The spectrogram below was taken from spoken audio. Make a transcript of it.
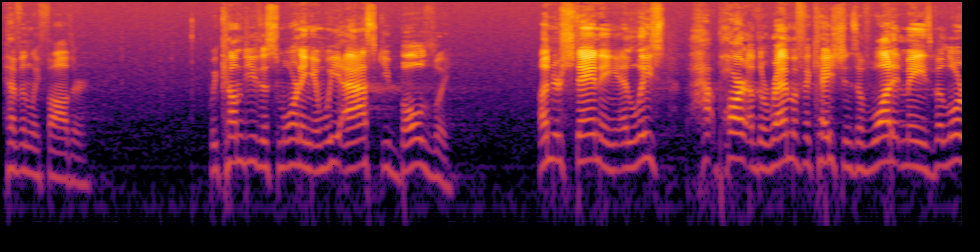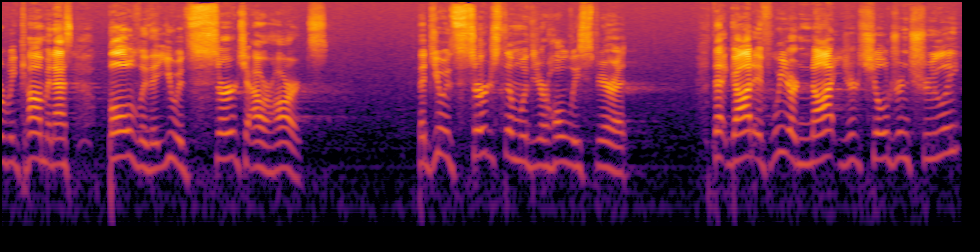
Heavenly Father, we come to you this morning and we ask you boldly, understanding at least part of the ramifications of what it means. But Lord, we come and ask boldly that you would search our hearts, that you would search them with your Holy Spirit. That God, if we are not your children truly,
